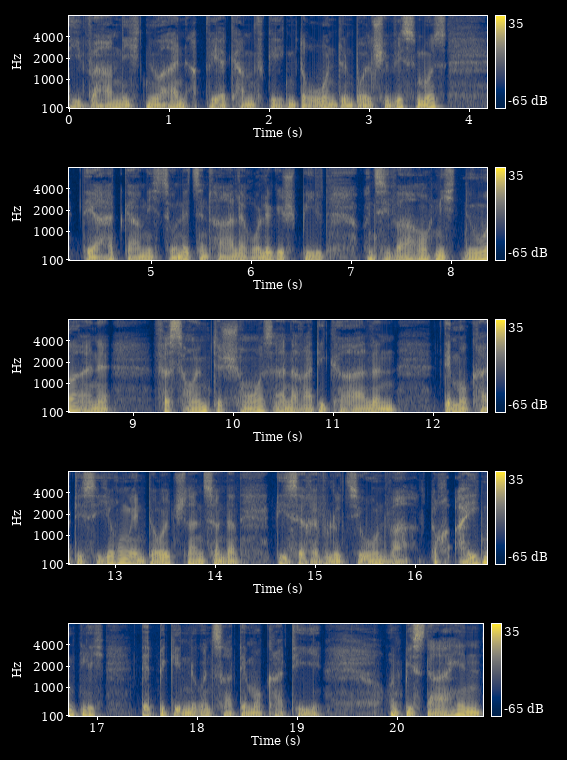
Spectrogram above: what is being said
die war nicht nur ein Abwehrkampf gegen drohenden Bolschewismus, der hat gar nicht so eine zentrale Rolle gespielt und sie war auch nicht nur eine versäumte Chance einer radikalen Demokratisierung in Deutschland, sondern diese Revolution war doch eigentlich der Beginn unserer Demokratie. Und bis dahin,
